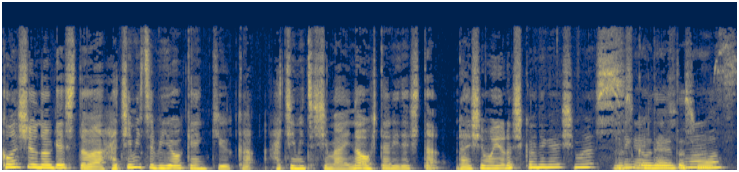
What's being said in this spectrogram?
今週のゲストは、はちみつ美容研究家、はちみつ姉妹のお二人でした。来週もよろしくお願いしますよろ。しくお願いいたします。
